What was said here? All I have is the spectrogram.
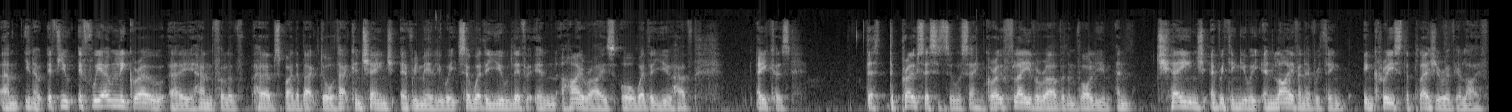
Um, you know, if you if we only grow a handful of herbs by the back door, that can change every meal you eat. So whether you live in a high rise or whether you have acres, the the process is still the same. Grow flavour rather than volume, and change everything you eat, enliven everything, increase the pleasure of your life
